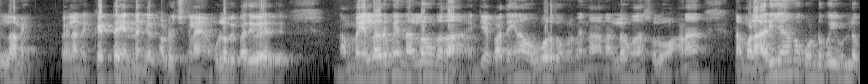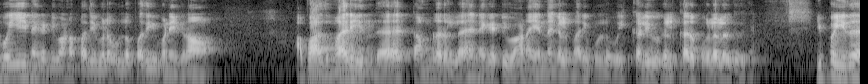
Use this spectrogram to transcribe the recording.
எல்லாமே. எல்லாம் கெட்ட எண்ணங்கள். அப்படி வச்சுக்கலாம் உள்ளே போய் பதிவாயிருக்கு நம்ம எல்லாருமே நல்லவங்க தான். இங்கே பார்த்தீங்கன்னா ஒவ்வொருத்தவங்களுமே நான் நல்லவங்க தான் சொல்லுவோம். ஆனால் நம்மளை அறியாமல் கொண்டு போய் உள்ளே போய் நெகட்டிவான பதிவுகளை உள்ளே பதிவு பண்ணிக்கிறோம். அப்போ அது மாதிரி இந்த டம்ளரில் நெகட்டிவான எண்ணங்கள் மாதிரி உள்ளே போய் கழிவுகள் கருப்புகளில் இருக்குதுங்க. இப்போ இதை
